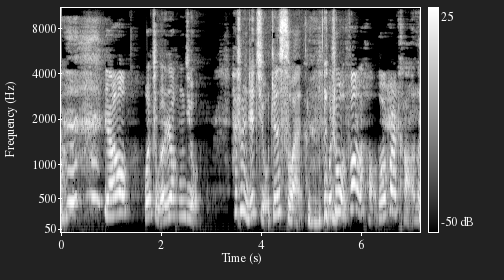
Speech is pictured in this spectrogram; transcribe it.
然后我煮了热红酒，他说你这酒真酸，我说我放了好多块糖呢，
